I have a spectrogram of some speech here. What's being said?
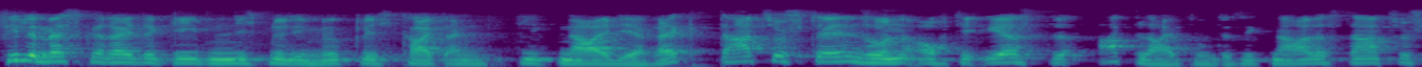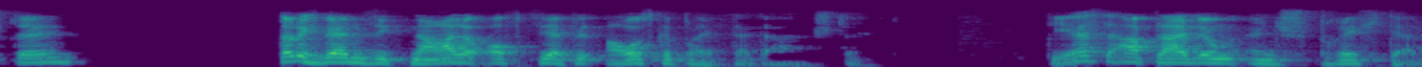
Viele Messgeräte geben nicht nur die Möglichkeit, ein Signal direkt darzustellen, sondern auch die erste Ableitung des Signales darzustellen. Dadurch werden Signale oft sehr viel ausgeprägter dargestellt. Die erste Ableitung entspricht der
